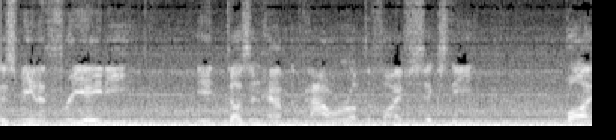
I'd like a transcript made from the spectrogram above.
This being a 380, it doesn't have the power of the 560, but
